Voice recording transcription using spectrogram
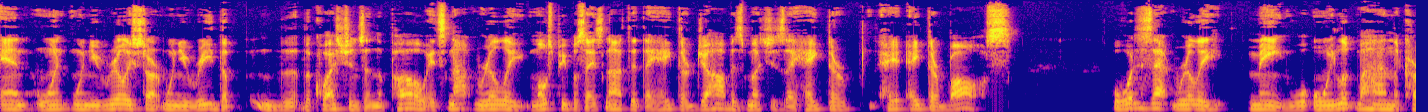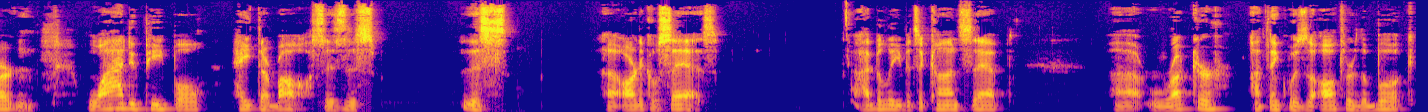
and when, when you really start, when you read the, the, the, questions in the poll, it's not really, most people say it's not that they hate their job as much as they hate their, hate, hate their boss. Well, what does that really mean? When we look behind the curtain, why do people hate their boss? As this, this uh, article says, I believe it's a concept. Uh, Rutger, I think, was the author of the book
